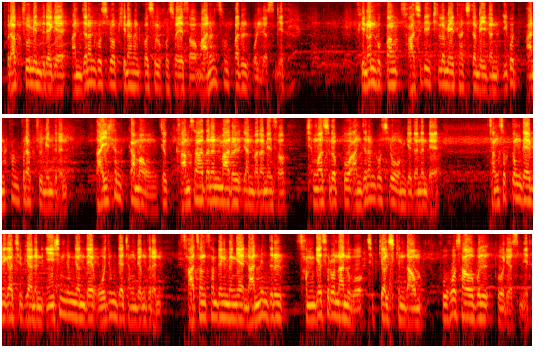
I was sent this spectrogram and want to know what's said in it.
불합 주민들에게 안전한 곳으로 피난할 것을 호소해서 많은 성과를 올렸습니다. 귀논 북방 42km 지점에 있는 이곳 안팡 불합 주민들은 다이현 까마옹 즉 감사하다는 말을 연발하면서 평화스럽고 안전한 곳으로 옮겨졌는데 장석동 대비가 지휘하는 26년대 5중대 장병들은 4,300명의 난민들을 3개소로 나누어 집결시킨 다음 구호 사업을 벌였습니다.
